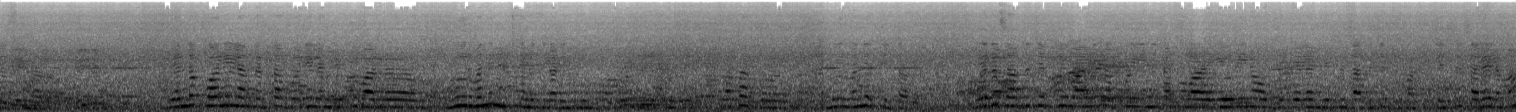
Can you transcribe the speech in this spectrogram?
వేసుకున్నారు. ఎందుకు పోనీలు అంతా పోనీలు అని చెప్పి వాళ్ళు నూరు మంది నిలుచుకొని వచ్చినాడు ఇంటి ఒక నూరు మంది వచ్చింటారు ఏదో సర్దు చెప్పి వాళ్ళు తప్పు ఈయన తప్పు వాళ్ళు ఎవరైనా ఒక బిడ్డలని చెప్పి సర్దు చెప్పి పంపించేస్తే సరేనమ్మా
